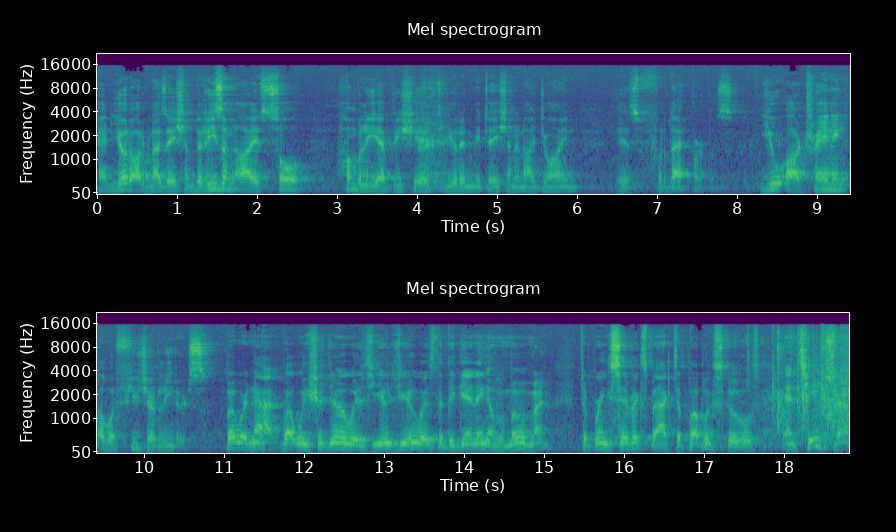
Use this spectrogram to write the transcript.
And your organization, the reason I so humbly appreciate your invitation and I join is for that purpose. You are training our future leaders. But we're not. What we should do is use you as the beginning of a movement to bring civics back to public schools and teach them.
